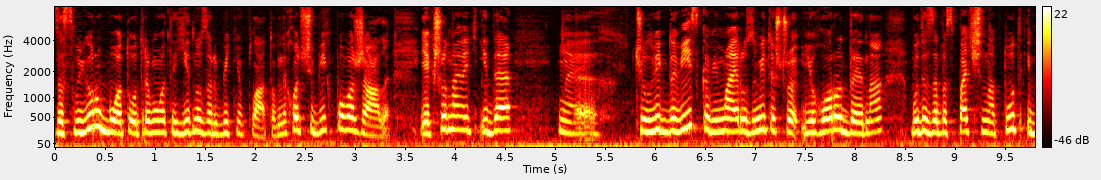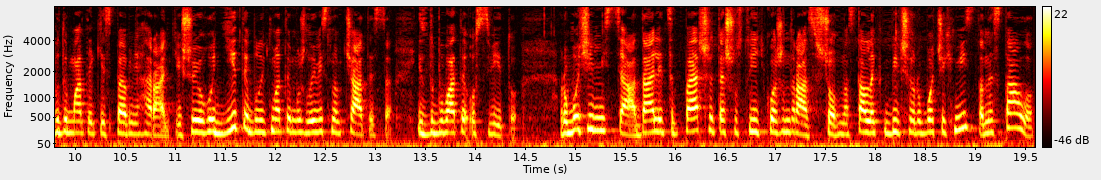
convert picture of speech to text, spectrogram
за свою роботу отримувати гідну заробітну плату. Вони хочуть, щоб їх поважали. І якщо навіть іде е, чоловік до війська, він має розуміти, що його родина буде забезпечена тут і буде мати якісь певні гарантії, що його діти будуть мати можливість навчатися і здобувати освіту. Робочі місця. Далі це перше те, що стоїть кожен раз. Що в нас стало більше робочих місць, та не стало.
